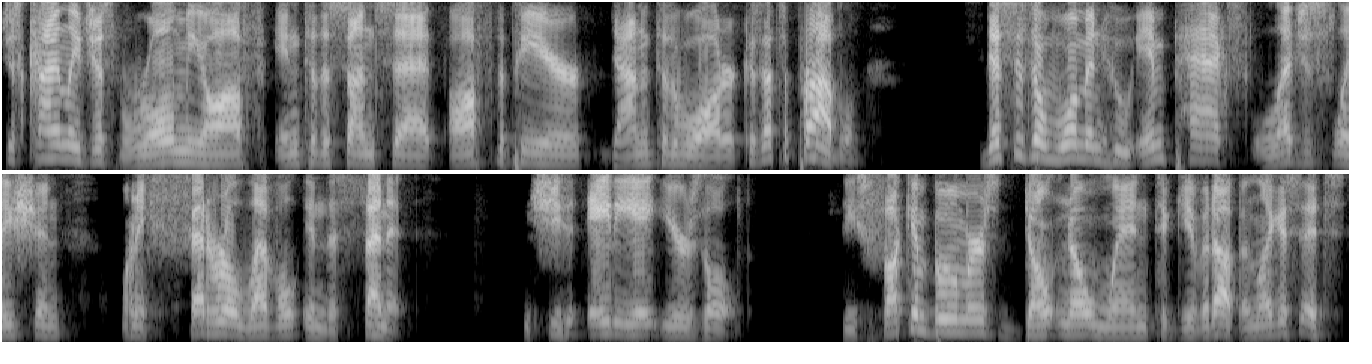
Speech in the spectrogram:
Just kindly just roll me off into the sunset, off the pier, down into the water, because that's a problem. This is a woman who impacts legislation on a federal level in the Senate. She's 88 years old. These fucking boomers don't know when to give it up. And like I said, it's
